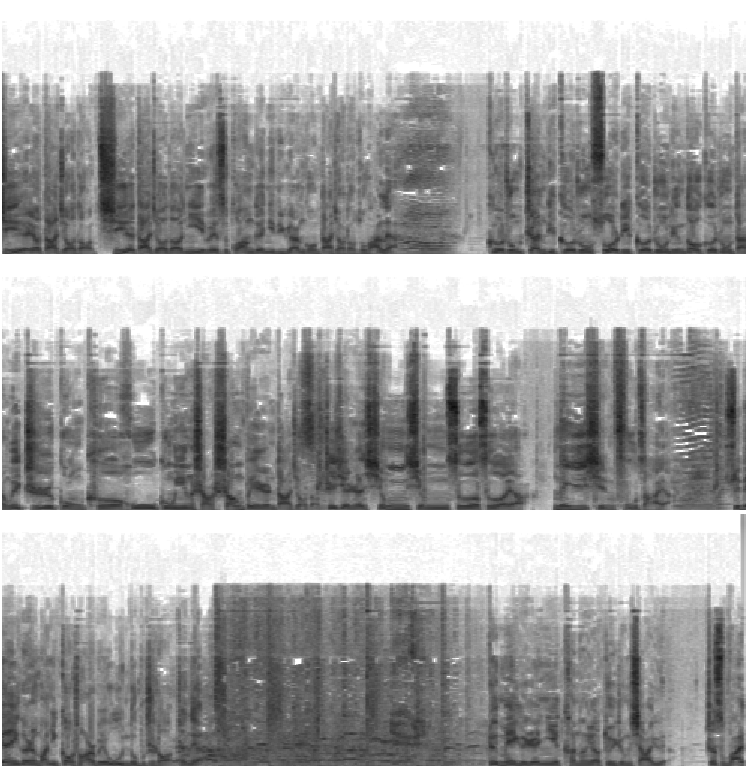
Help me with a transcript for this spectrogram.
企业要打交道，企业打交道，你以为是光跟你的员工打交道就完了？各种站的各种所的各种领导、各种单位、职工、客户、供应商，上百人打交道，这些人形形色色呀，内心复杂呀，随便一个人把你搞成二百五，你都不知道，真的。对每个人，你可能要对症下药，这是完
